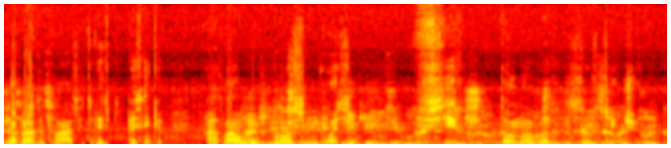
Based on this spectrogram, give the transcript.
набрати 20-30 підписників. А з вами був Про 8. Легенде власть Всіх до нових зустрічей. только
